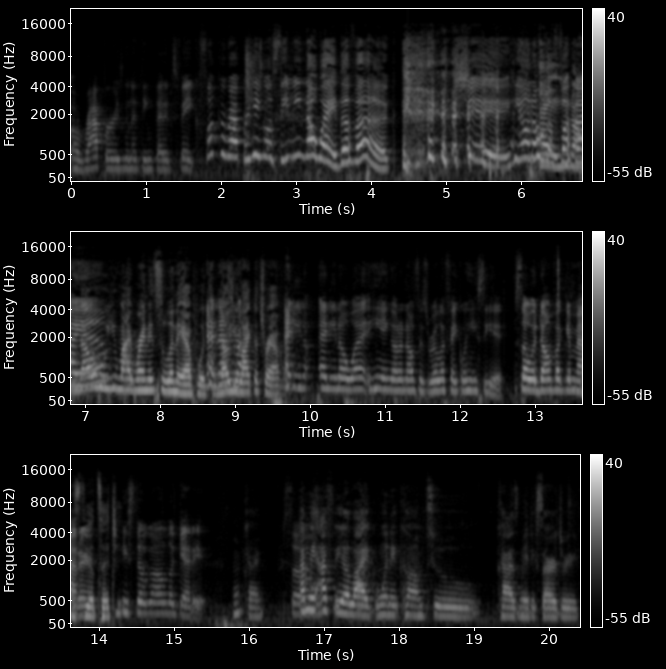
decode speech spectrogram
a rapper is gonna think that it's fake? Fuck a rapper. He ain't gonna see me no way. The fuck. Shit. He don't know who hey, the fuck I am. You don't know who you might run into in the airport. And you know you right. like to travel. And you know and you know what? He ain't gonna know if it's real or fake when he see it. So it don't fucking matter. I still touch it. He's still gonna look at it. Okay. So I mean, I feel like when it comes to cosmetic surgery,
